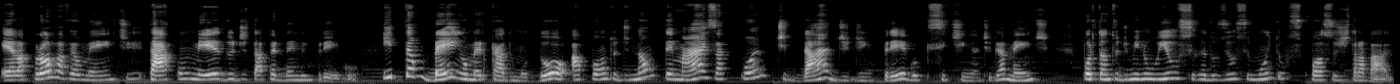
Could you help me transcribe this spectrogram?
ela provavelmente está com medo de estar tá perdendo emprego. E também o mercado mudou a ponto de não ter mais a quantidade de emprego que se tinha antigamente, portanto, diminuiu-se, reduziu-se muito os postos de trabalho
